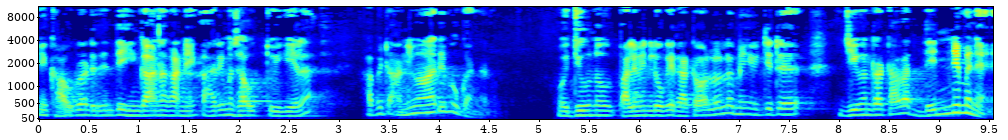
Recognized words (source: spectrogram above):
මේ කවුරු හරි දෙන්නේ හිඟාන කණ එක හරිම සෞත්තුයි කියලා අපිට අනිවාර්යයෙන්ම උගන්වනවා. ওই දිනු පළවෙනි ලෝකේ රටවල් වල මේ විදිහට ජීවන රටාවක් දෙන්නෙම නැහැ.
